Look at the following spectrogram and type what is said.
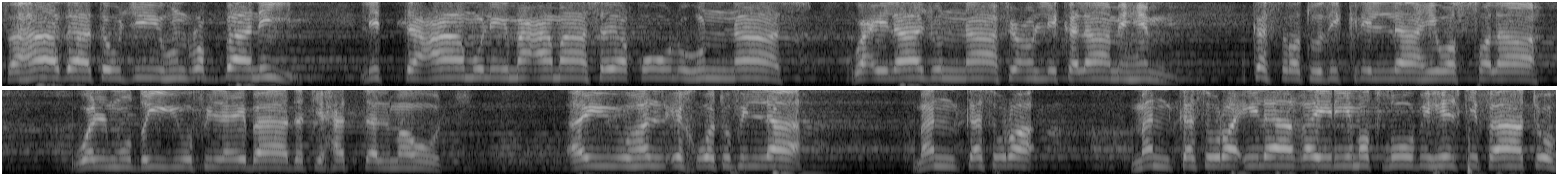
فهذا توجيه رباني للتعامل مع ما سيقوله الناس وعلاج نافع لكلامهم. كثرة ذكر الله والصلاة والمضي في العبادة حتى الموت. أيها الإخوة في الله من كثر من كثر إلى غير مطلوبه التفاته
